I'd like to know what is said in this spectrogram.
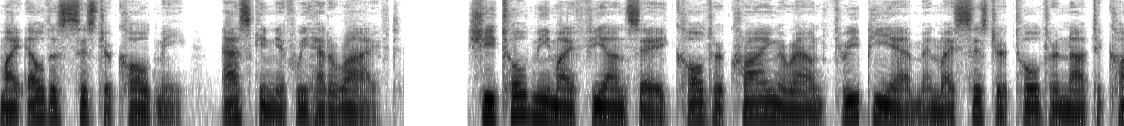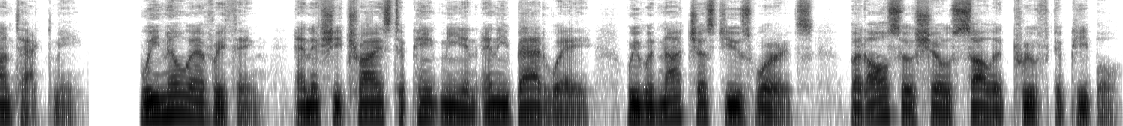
my eldest sister called me, asking if we had arrived. She told me my fiancé called her crying around 3 p.m. and my sister told her not to contact me. We know everything, and if she tries to paint me in any bad way, we would not just use words, but also show solid proof to people.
